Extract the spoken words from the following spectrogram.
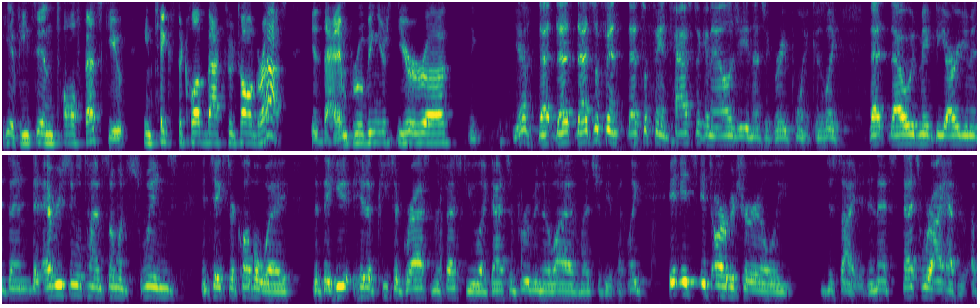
if he's in tall fescue and takes the club back through tall grass. Is that improving your your? Uh... Yeah, that that that's a fan, that's a fantastic analogy, and that's a great point because like that that would make the argument then that every single time someone swings and takes their club away, that they hit, hit a piece of grass in the fescue, like that's improving their lie, and that should be a penalty. Like it, it's it's arbitrarily decided, and that's that's where I have a,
